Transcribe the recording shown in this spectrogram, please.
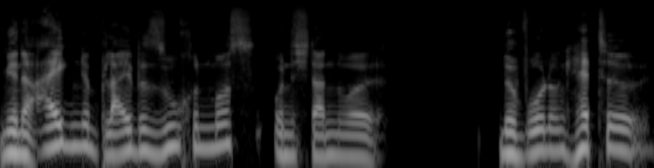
mir eine eigene Bleibe suchen muss und ich dann nur eine Wohnung hätte,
